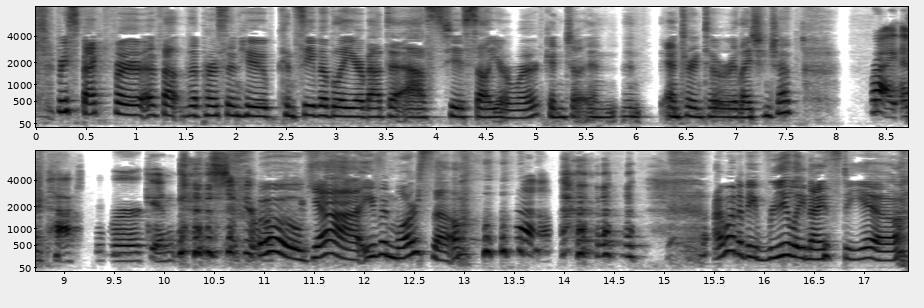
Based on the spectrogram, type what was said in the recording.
respect for uh, the person who conceivably you're about to ask to sell your work and, and, and enter into a relationship. Right, and pack your work and ship your work. Oh, yeah, even more so. yeah. I want to be really nice to you. yeah,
